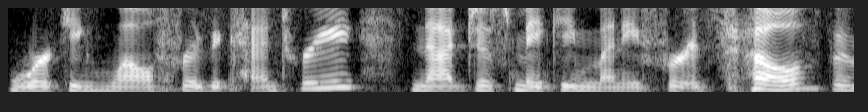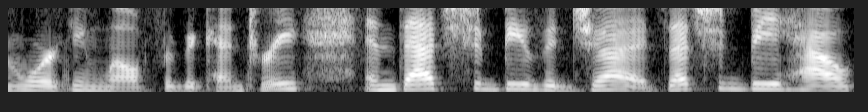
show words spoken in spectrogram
working well for the country, not just making money for itself, but working well for the country. And that should be the judge. That should be how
